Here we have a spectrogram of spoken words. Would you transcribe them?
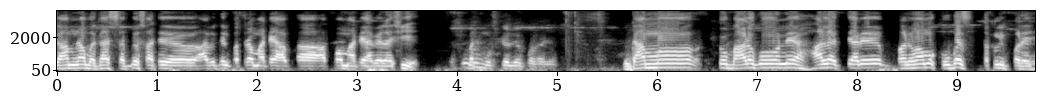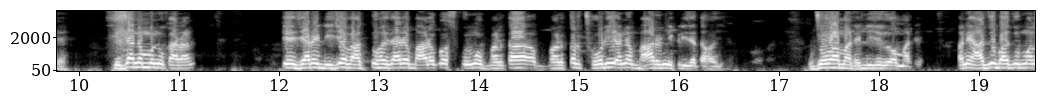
ગામના બધા સભ્યો સાથે આવેદન આવેદનપત્ર માટે આપવા માટે આવેલા છીએ. મુશ્કેલીઓ પડે છે? ગામમાં તો બાળકોને હાલ અત્યારે ભણવામાં ખૂબ જ તકલીફ પડે છે. બીજા નંબરનું કારણ કે જ્યારે ડીજે વાગતું હોય ત્યારે બાળકો સ્કૂલમાં ભણતા ભણતર છોડી અને બહાર નીકળી જતા હોય છે. જોવા માટે ડીજે જોવા માટે. અને આજુબાજુમાં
